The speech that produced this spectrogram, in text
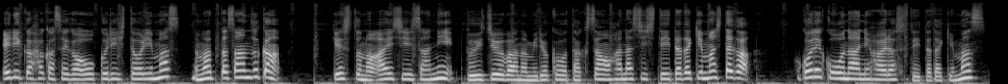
エリカ博士がお送りしております。沼ったさん図鑑。ゲストのアイシーさんに VTuber の魅力をたくさんお話ししていただきましたがここでコーナーに入らせていただきます。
